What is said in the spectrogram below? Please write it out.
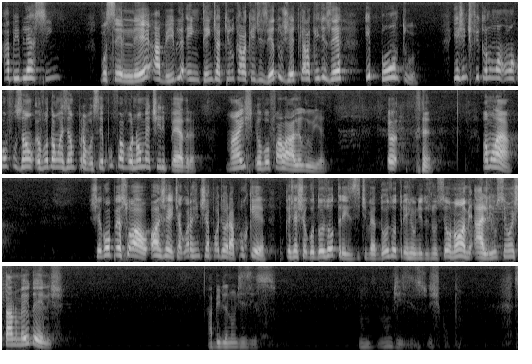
A Bíblia é assim. Você lê a Bíblia e entende aquilo que ela quer dizer do jeito que ela quer dizer. E ponto. E a gente fica numa, confusão. Eu vou dar um exemplo para você. Por favor, não me atire pedra. Mas eu vou falar, aleluia. Eu... Vamos lá. Chegou o pessoal. Ó, oh, gente, agora a gente já pode orar. Por quê? Porque já chegou dois ou três. E se tiver dois ou três reunidos no seu nome, ali o Senhor está no meio deles. A Bíblia não diz isso. Não, não diz isso, desculpa.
